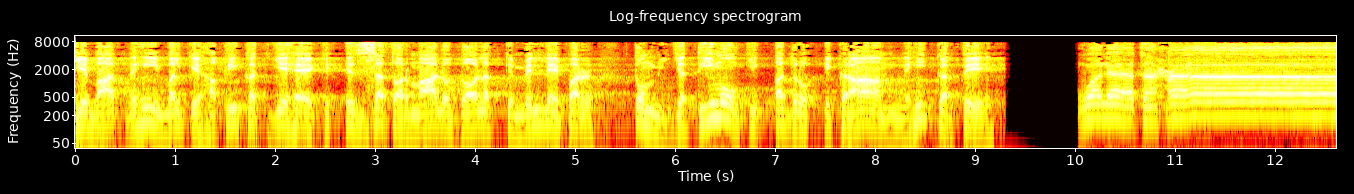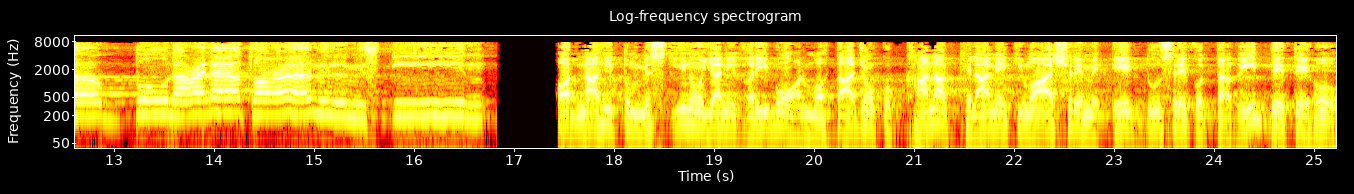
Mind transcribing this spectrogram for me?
یہ بات نہیں بلکہ حقیقت یہ ہے کہ عزت اور مال و دولت کے ملنے پر تم یتیموں کی قدر و اکرام نہیں کرتے۔ ولا تحاضون على طعام المسكين۔ اور نہ ہی تم مسکینوں یعنی غریبوں اور محتاجوں کو کھانا کھلانے کی معاشرے میں ایک دوسرے کو ترغیب دیتے ہو۔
